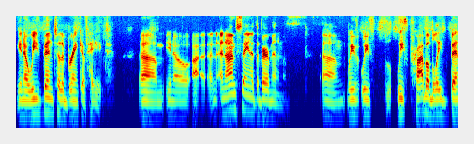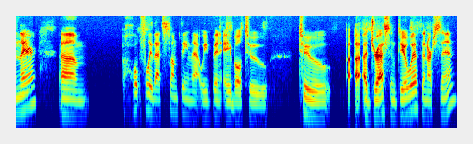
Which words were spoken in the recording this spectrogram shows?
You know we've been to the brink of hate. Um, you know and, and, i'm saying at the bare minimum. Um, we've we've we've probably been there. Um, hopefully that's something that we've been able to to uh, address and deal with in our sin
